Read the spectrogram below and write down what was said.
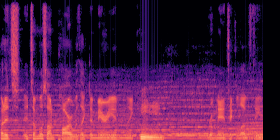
But it's it's almost on par with like the Marion like Mm, romantic love theme.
